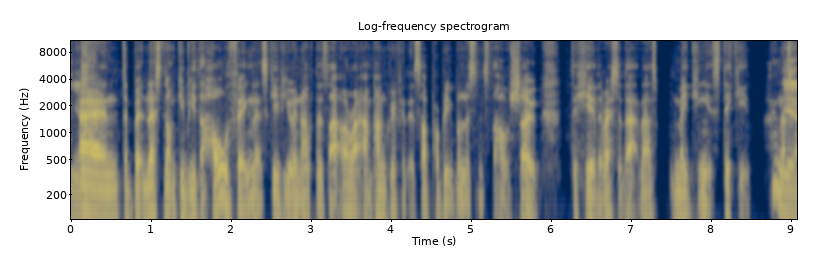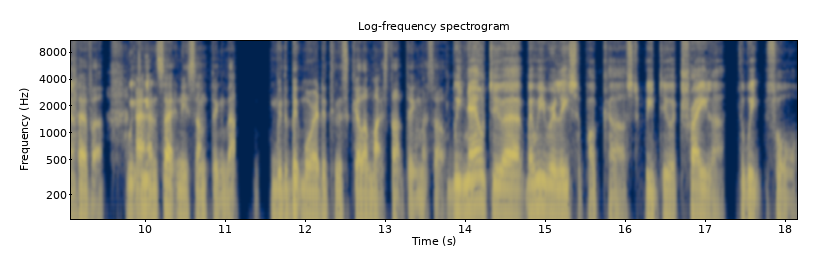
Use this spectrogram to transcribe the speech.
Yeah. And but let's not give you the whole thing. Let's give you enough that's like, all right, I'm hungry for this. I probably will listen to the whole show to hear the rest of that. That's making it sticky. I think that's Yeah. clever. We, we- and certainly something that with a bit more editing skill, I might start doing myself. we now do a when we release a podcast we do a trailer the week before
